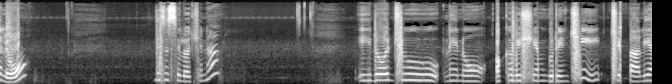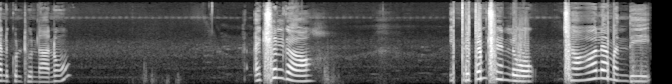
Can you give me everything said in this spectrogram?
హలో. దిస్ ఇస్ సులోచన. ఈరోజు నేను ఒక విషయం గురించి చెప్పాలి అనుకుంటున్నాను. యాక్చువల్గా ఈ ప్రపంచంలో చాలామంది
